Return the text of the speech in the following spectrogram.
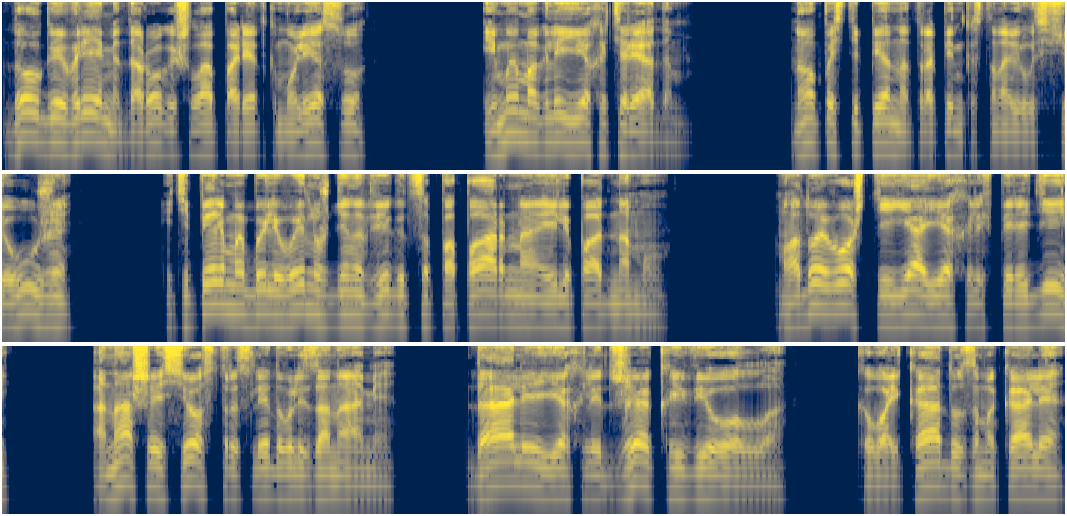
Долгое время дорога шла по редкому лесу, и мы могли ехать рядом. Но постепенно тропинка становилась все уже, и теперь мы были вынуждены двигаться попарно или по одному. Молодой вождь и я ехали впереди, а наши сестры следовали за нами. Далее ехали Джек и Виолла. Кавалькаду замыкали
